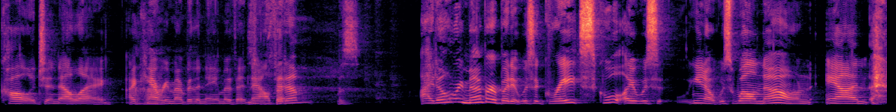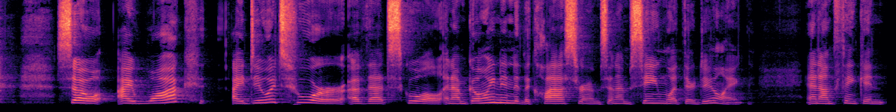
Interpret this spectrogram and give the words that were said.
college in LA. I can't remember the name of it now, but was I don't remember, but it was a great school. It was, you know, it was well known. And so I walk, I do a tour of that school, and I'm going into the classrooms and I'm seeing what they're doing. And I'm thinking,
